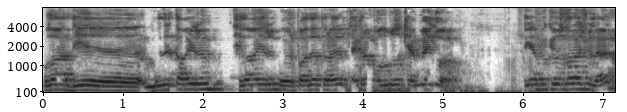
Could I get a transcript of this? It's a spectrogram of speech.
Bunlar diye, millete ayrım, til ayrım, örf adetler ayrım tekrar kolumuzu kemmeydi o. Diyen bu göz karış bilen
